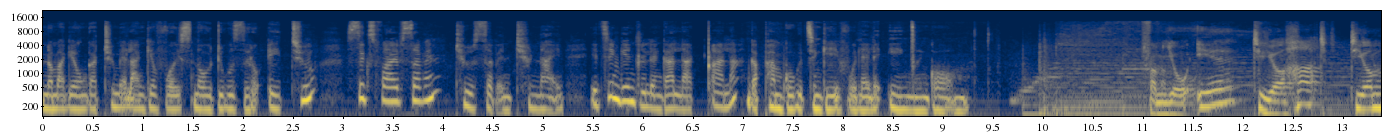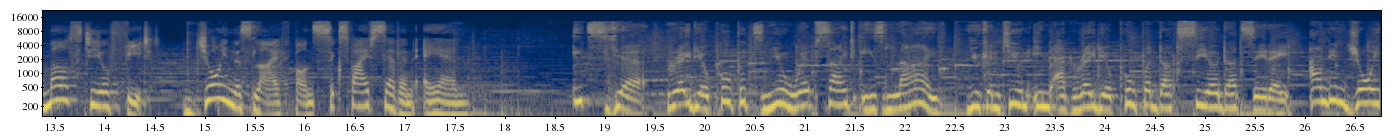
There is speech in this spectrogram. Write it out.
noma ke ungathumela ngevoice note ku 0826572729 ithi ngindlule ngalaqala ngaphambi kokuthi ngiyivulele ingcingomo From your ear to your heart to your mouth to your feet. Join this life on 657 AM. It's here. Radio Pulpit's new website is live. You can tune in at radiopulpit.co.za and enjoy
